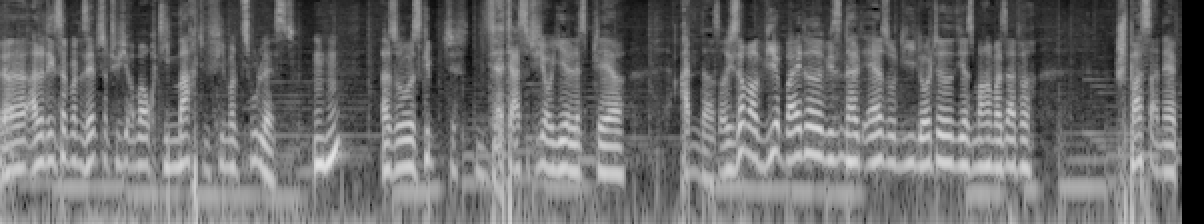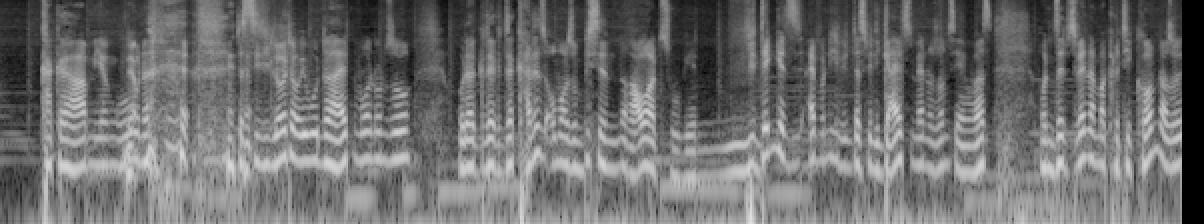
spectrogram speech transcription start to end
Äh, Ja. allerdings hat man selbst natürlich aber auch die Macht, wie viel man zulässt. Mhm. Also es gibt, da da ist natürlich auch jeder Let's Player anders. Also ich sag mal, wir beide, wir sind halt eher so die Leute, die das machen, weil sie einfach Spaß an der Kacke haben irgendwo, Ja. ne? Dass die die Leute auch irgendwo unterhalten wollen und so. Oder da, da kann es auch mal so ein bisschen rauer zugehen. Wir denken jetzt einfach nicht, dass wir die geilsten werden oder sonst irgendwas. Und selbst wenn da mal Kritik kommt, also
